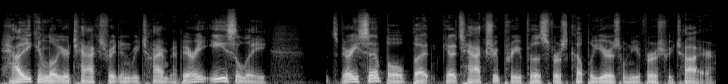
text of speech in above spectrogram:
how you can lower your tax rate in retirement very easily. It's very simple, but get a tax reprieve for those first couple years when you first retire.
